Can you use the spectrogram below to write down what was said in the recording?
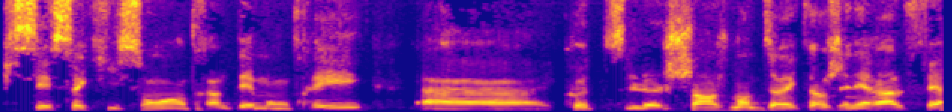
puis c'est ça qu'ils sont en train de démontrer. Euh, écoute, le changement de directeur général fait,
